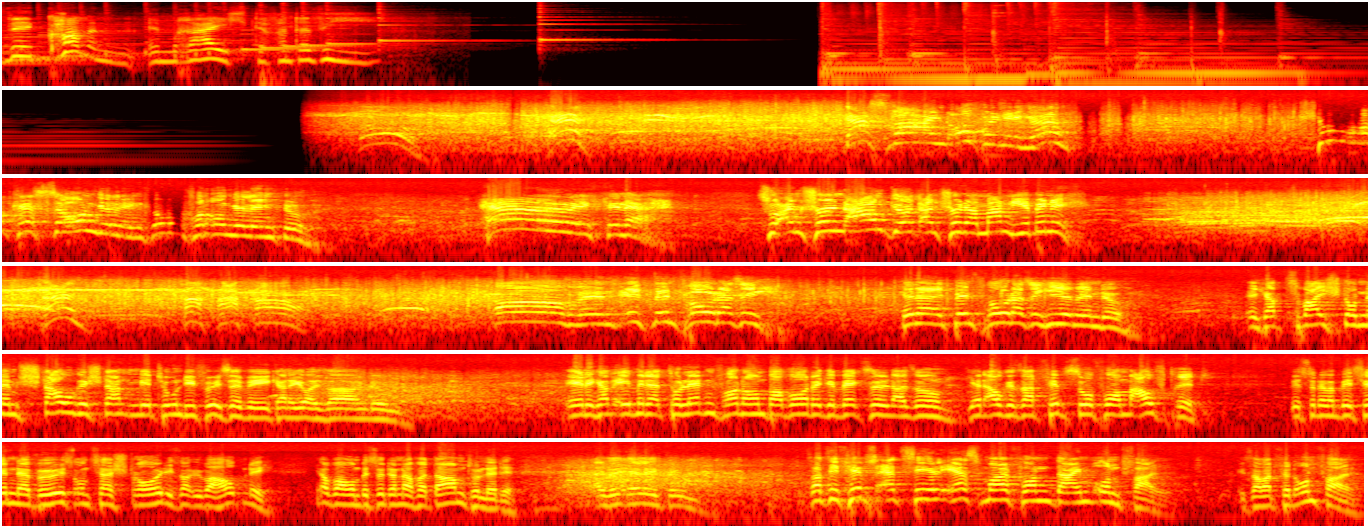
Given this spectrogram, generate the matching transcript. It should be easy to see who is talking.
Speaker 1: Willkommen im Reich der Fantasie.
Speaker 2: So. Das war ein Opening? Schuhorchester ungelenkt, so von ungelenkt, du. Herrlich, Kinder. Zu einem schönen Abend gehört ein schöner Mann, hier bin ich. Oh, Mensch, ich bin froh, dass ich... Kinder, ich bin froh, dass ich hier bin, du. Ich habe zwei Stunden im Stau gestanden, mir tun die Füße weh, kann ich euch sagen, du. Ehrlich, ich habe eben mit der Toilettenfrau noch ein paar Worte gewechselt. Also, die hat auch gesagt, Fips, so vorm Auftritt. Bist du denn ein bisschen nervös und zerstreut? Ich sage, überhaupt nicht. Ja, warum bist du denn auf der Damentoilette? Also, ehrlich, du. Sagt sie, Fips, erzähl erst mal von deinem Unfall. Ich sag, was für ein Unfall?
